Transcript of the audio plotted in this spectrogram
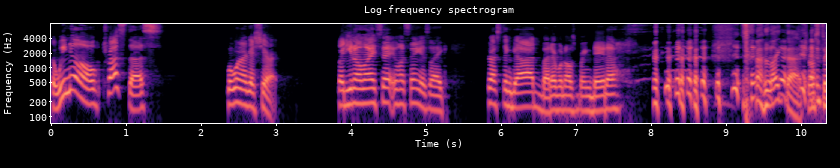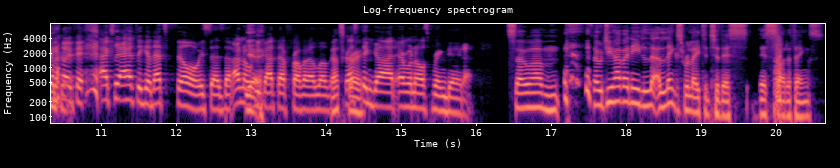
So we know, trust us, but we're not going to share it. But you know what I say? What I'm saying is like trust in God, but everyone else bring data. I like that. Trust in one of my God. fa- Actually, I have to give. That's Phil always says that. I don't know where he got that from, but I love that. That's trust great. in God, everyone else bring data. So, um, so do you have any links related to this this side of things?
